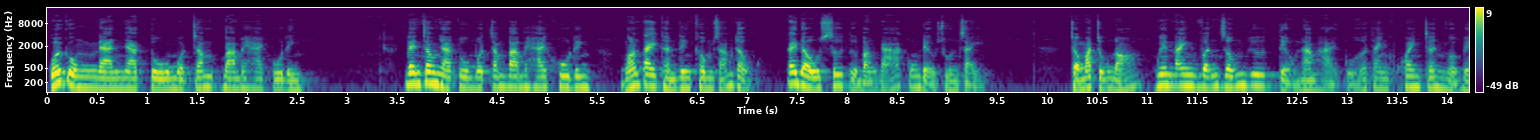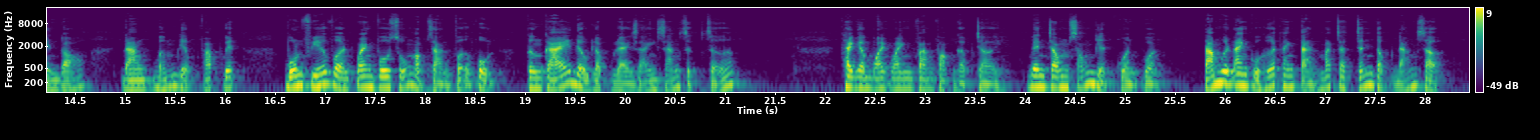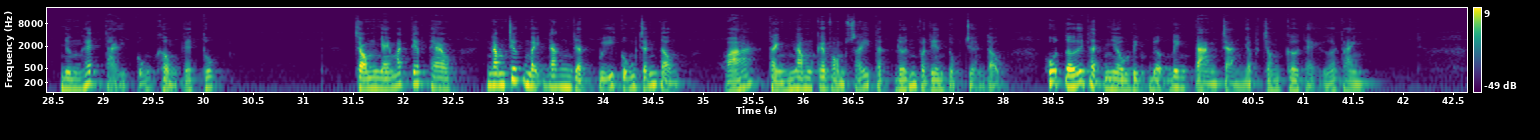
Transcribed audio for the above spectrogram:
Cuối cùng là nhà tù 132 khu đinh. Bên trong nhà tù 132 khu đinh, ngón tay thần linh không dám động, cái đầu sư tử bằng đá cũng đều run rẩy. Trong mắt chúng nó, Nguyên Anh vẫn giống như tiểu nam hải của hứa thanh khoanh chân ngồi bên đó, đang bấm điểm pháp quyết. Bốn phía vờn quanh vô số ngọc giản vỡ vụn, từng cái đều lập lòe ra ánh sáng rực rỡ. Thanh âm oanh oanh vang vọng ngập trời, bên trong sóng nhiệt cuồn cuộn, tám nguyên anh của hứa thanh tản mắt ra chấn động đáng sợ, nhưng hết thảy cũng không kết thúc. Trong nháy mắt tiếp theo, năm chiếc mệnh đăng nhật quỹ cũng chấn động, hóa thành năm cái vòng xoáy thật lớn và liên tục chuyển động, hút tới thật nhiều định lượng linh tàng tràn nhập trong cơ thể hứa thanh.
